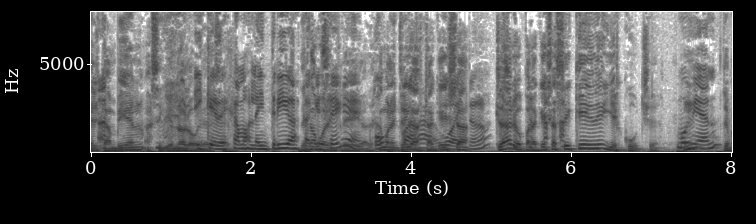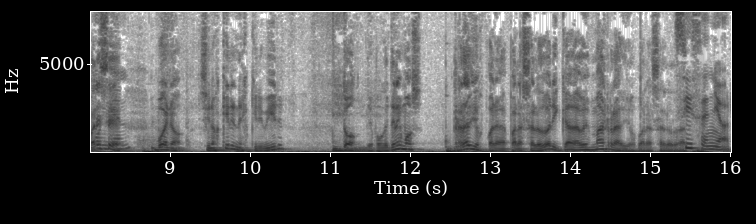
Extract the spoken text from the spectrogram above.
él, también, así que no lo voy ¿Y que dejamos la intriga hasta que llegue? dejamos la intriga hasta que ella. Claro, para que ella se quede y escuche. Muy ¿Mm? bien. ¿Te parece? Bueno, si nos quieren escribir, ¿dónde? Porque tenemos radios para, para saludar y cada vez más radios para saludar. Sí, señor.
